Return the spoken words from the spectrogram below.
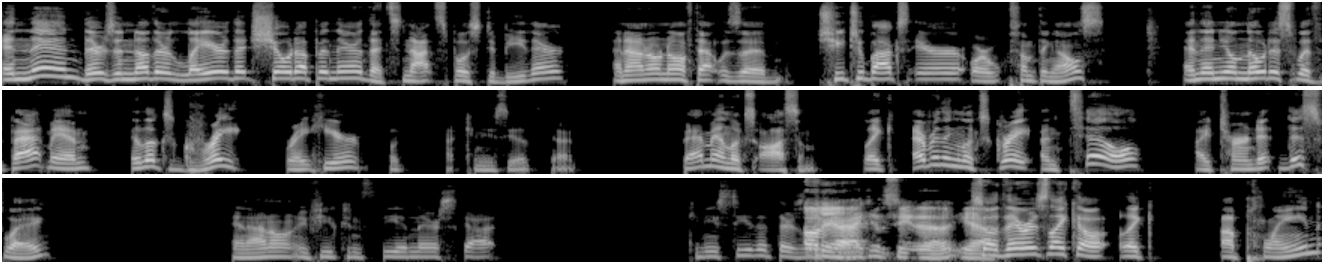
and then there's another layer that showed up in there that's not supposed to be there. And I don't know if that was a Chitubox error or something else. And then you'll notice with Batman, it looks great right here. Look, can you see Scott? Batman looks awesome. Like everything looks great until I turned it this way. And I don't know if you can see in there, Scott. Can you see that there's oh yeah, a- I can see that. Yeah. so there is like a like a plane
